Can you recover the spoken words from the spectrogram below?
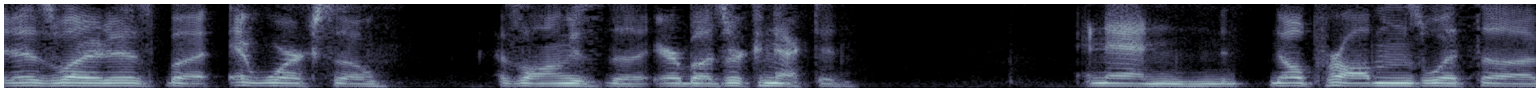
it is what it is, but it works though, as long as the earbuds are connected. And then no problems with uh,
